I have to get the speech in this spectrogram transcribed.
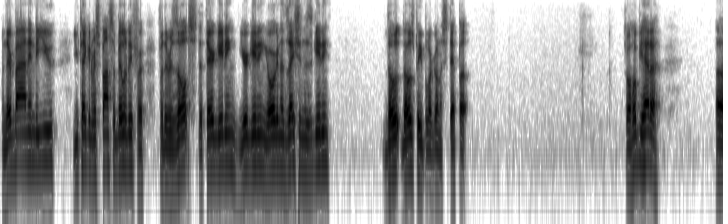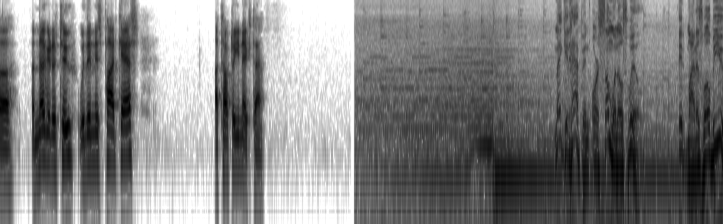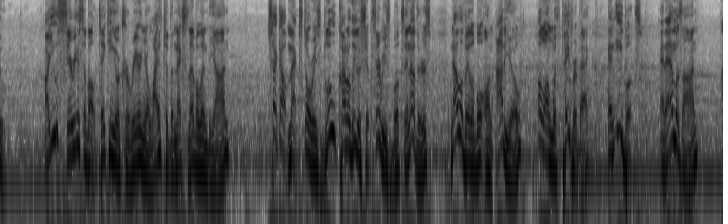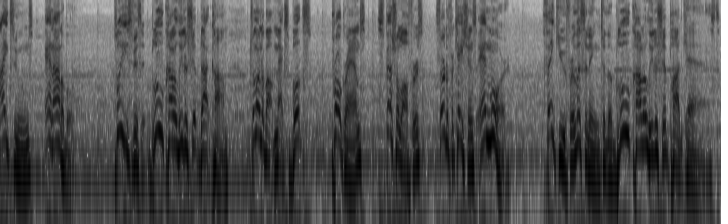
When they're buying into you, you taking responsibility for, for the results that they're getting, you're getting, your organization is getting, those, those people are going to step up. So I hope you had a, a a nugget or two within this podcast. I'll talk to you next time. Make it happen, or someone else will. It might as well be you. Are you serious about taking your career and your life to the next level and beyond? Check out Mack Story's Blue Collar Leadership Series books and others, now available on audio, along with paperback and ebooks at Amazon, iTunes, and Audible. Please visit bluecollarleadership.com to learn about Mack's books, programs, special offers, certifications, and more. Thank you for listening to the Blue Collar Leadership Podcast.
